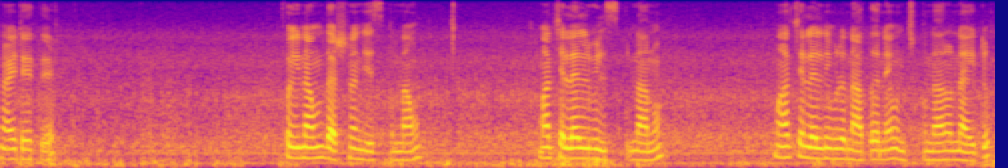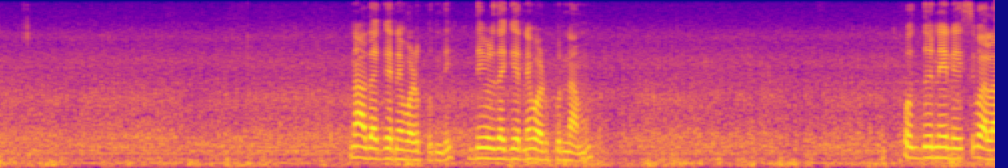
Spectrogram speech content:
నైట్ అయితే పోయినాము దర్శనం చేసుకున్నాము. మా చెల్లెలు పిలుచుకున్నాను. మా చెల్లెల్ని కూడా నాతోనే ఉంచుకున్నాను నైట్ నా దగ్గరనే పడుకుంది దేవుడి దగ్గరనే పడుకున్నాము. పొద్దున్నే లేచి వాళ్ళ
